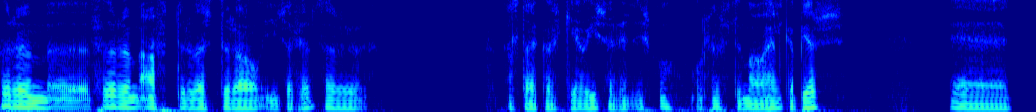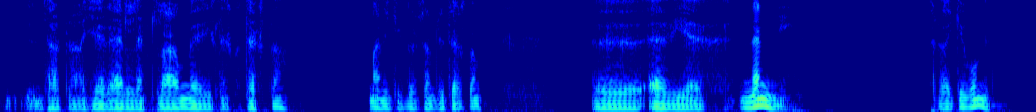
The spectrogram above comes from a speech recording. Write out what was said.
förum, uh, förum aftur vestur á Ísafjörð, það eru alltaf eitthvað að ske á Ísafjörði sko og hlustum á Helga Björns, eh, taka hér erlend lag með íslensku texta, mann ekki hver samt í textan, uh, ef ég nenni, er það ekki komið?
